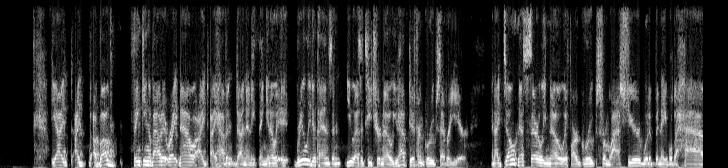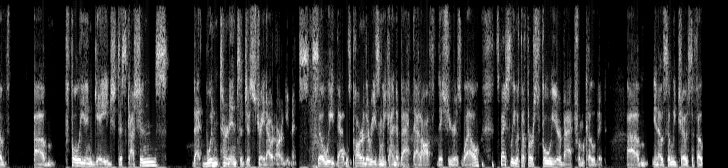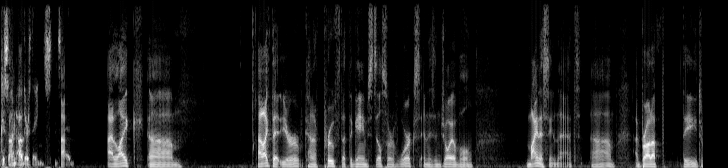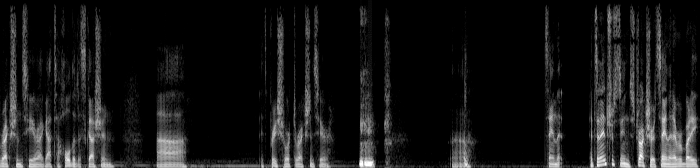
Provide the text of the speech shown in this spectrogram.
Yeah, I, I above thinking about it right now, I, I haven't done anything. You know, it really depends, and you as a teacher know you have different groups every year, and I don't necessarily know if our groups from last year would have been able to have um, fully engaged discussions that wouldn't turn into just straight out arguments. So we that was part of the reason we kind of backed that off this year as well, especially with the first full year back from COVID. Um, you know, so we chose to focus on other things instead. I like um, I like that you're kind of proof that the game still sort of works and is enjoyable, minusing that. Um, I brought up the directions here. I got to hold a discussion. Uh, it's pretty short directions here. Mm-hmm. Uh, it's saying that it's an interesting structure. It's saying that everybody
